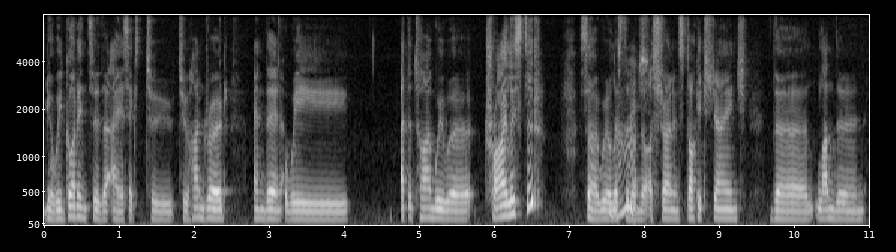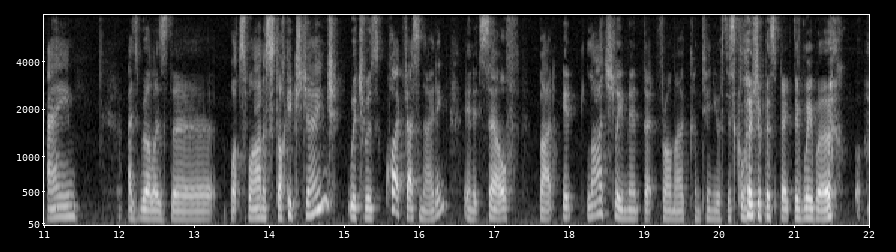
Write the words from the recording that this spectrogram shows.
you know, we got into the ASX two two hundred, and then we, at the time, we were tri listed, so we were listed on the Australian Stock Exchange, the London AIM, as well as the Botswana Stock Exchange, which was quite fascinating in itself. But it largely meant that from a continuous disclosure perspective, we were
